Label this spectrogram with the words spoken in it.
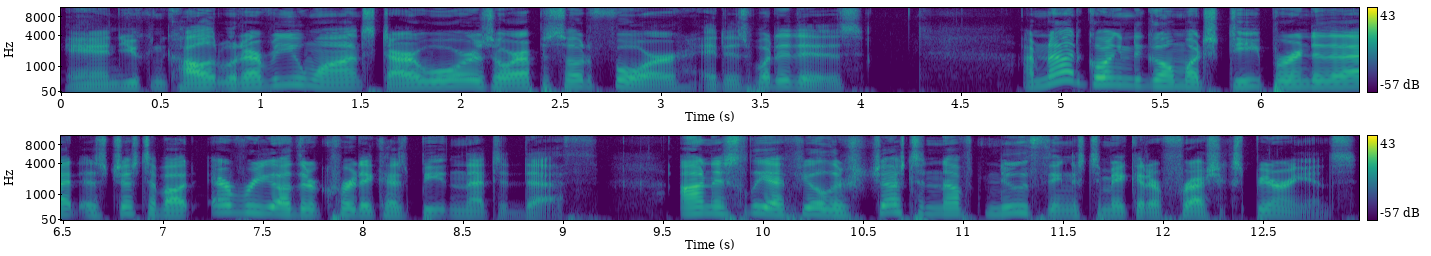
And you can call it whatever you want Star Wars or Episode 4, it is what it is. I'm not going to go much deeper into that, as just about every other critic has beaten that to death. Honestly, I feel there's just enough new things to make it a fresh experience.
